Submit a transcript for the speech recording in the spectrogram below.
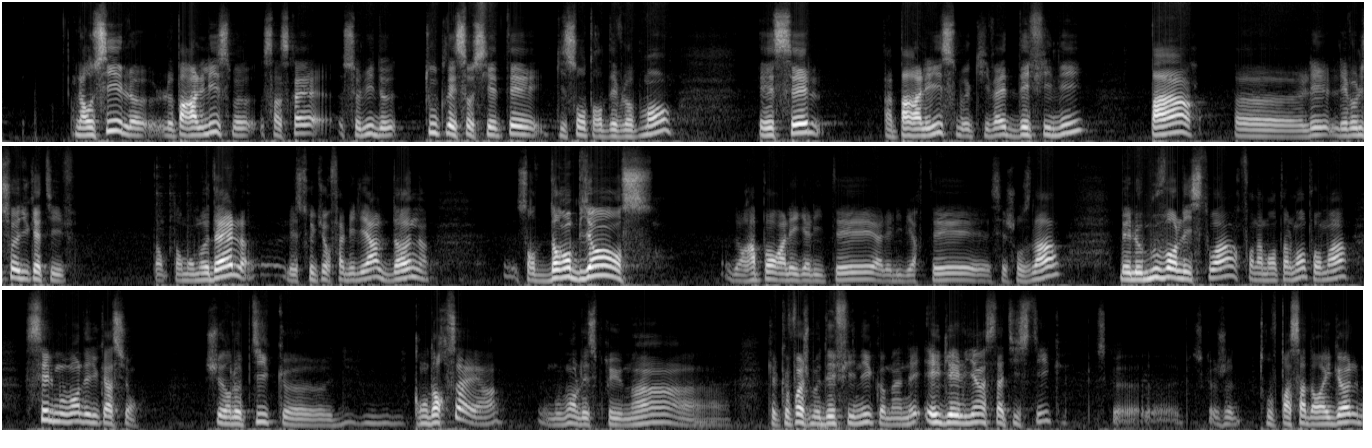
là aussi, le, parallélisme, ça serait celui de toutes les sociétés qui sont en développement, et c'est un parallélisme qui va être défini par euh, l'évolution éducative. dans, mon modèle, les structures familiales donnent une sorte d'ambiance de rapport à l'égalité, à la liberté, ces choses-là. Mais le mouvement de l'histoire, fondamentalement, pour moi, c'est le mouvement d'éducation. Je suis dans l'optique euh, Condorcet, hein, le mouvement de l'esprit humain. Euh, quelquefois, je me définis comme un hegelien statistique, parce je ne trouve pas ça dans Hegel,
